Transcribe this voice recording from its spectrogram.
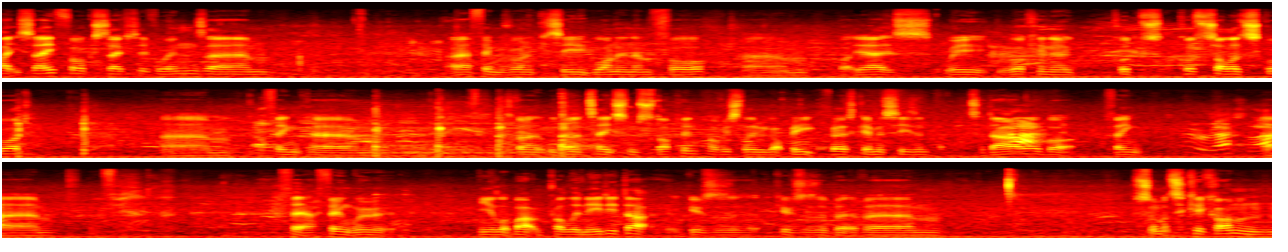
like you say, four consecutive wins. Um, I think we've only conceded one in them four. Um, but yeah, it's we, we're looking a good, good solid squad. Um, I think um, it's gonna, we're going to take some stopping. Obviously, we got beat first game of the season to Darlo, but I think um, I think, we, when you look back, we probably needed that. It gives us a, gives us a bit of um, something to kick on.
